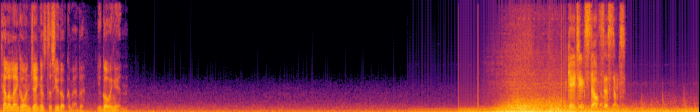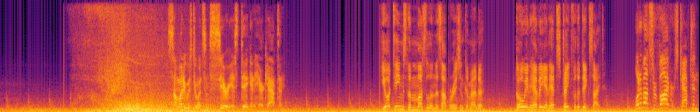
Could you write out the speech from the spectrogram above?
Tell Alenko and Jenkins to suit up, Commander. You're going in. Engaging stealth systems. Somebody was doing some serious digging here, Captain. Your team's the muscle in this operation, Commander. Go in heavy and head straight for the dig site. What about survivors, Captain?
